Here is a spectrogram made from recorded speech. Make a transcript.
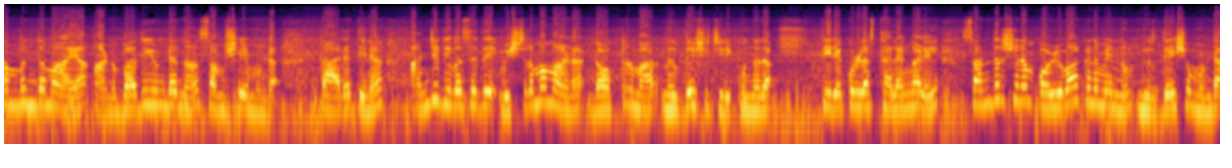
സംബന്ധമായ അണുബാധയുണ്ടെന്ന് സംശയമുണ്ട്. താരത്തിന് അഞ്ച് ദിവസത്തെ വിശ്രമമാണ് ഡോക്ടർമാർ നിർദ്ദേശിച്ചിരിക്കുന്നത്. തിരക്കുള്ള സ്ഥലങ്ങളിൽ സന്ദർശനം ഒഴിവാക്കണമെന്നും നിർദ്ദേശമുണ്ട്.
